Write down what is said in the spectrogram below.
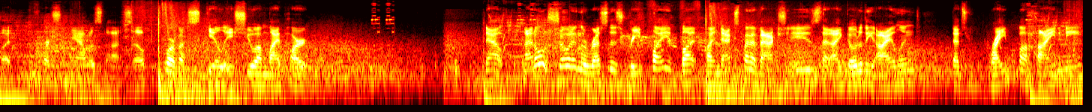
But unfortunately, I was not. So, more of a skill issue on my part. Now, I don't show it in the rest of this replay, but my next plan of action is that I go to the island that's right behind me,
